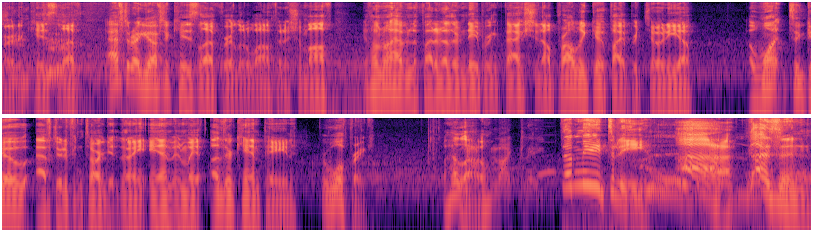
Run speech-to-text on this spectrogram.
murder Kislev. After I go after Kislev for a little while and finish him off, if I'm not having to fight another neighboring faction, I'll probably go fight Bretonnia. I want to go after a different target than I am in my other campaign for Wulfrik. Well, hello. Dimitri! Ah, cousin!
